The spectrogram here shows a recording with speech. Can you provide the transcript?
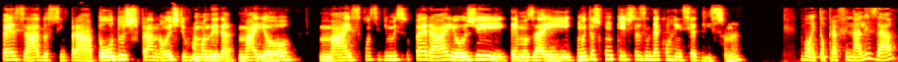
pesado, assim, para todos, para nós, de uma maneira maior, mas conseguimos superar e hoje temos aí muitas conquistas em decorrência disso, né? Bom, então, para finalizar,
